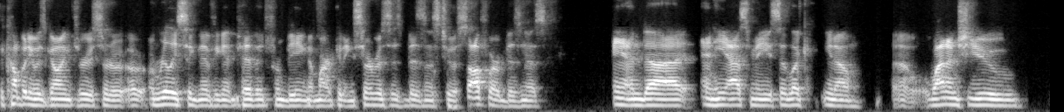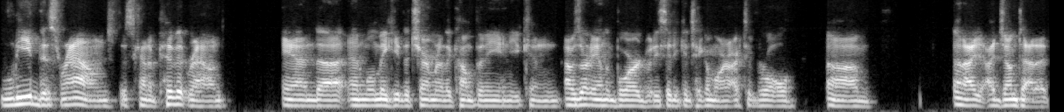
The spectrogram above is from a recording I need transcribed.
the company was going through sort of a, a, really significant pivot from being a marketing services business to a software business. And uh, and he asked me, he said, look, you know, uh, why don't you lead this round, this kind of pivot round? and uh, and we'll make you the chairman of the company. And you can. I was already on the board, but he said you can take a more active role. Um, and I, I jumped at it.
